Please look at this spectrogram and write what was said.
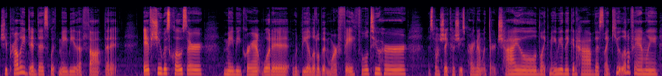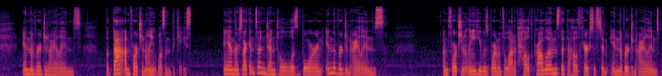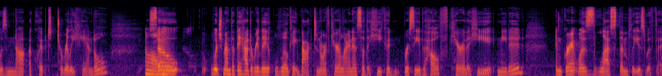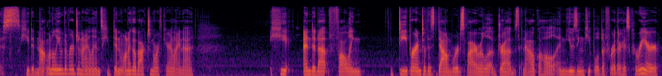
she probably did this with maybe the thought that it, if she was closer, maybe Grant would it would be a little bit more faithful to her, especially cuz she's pregnant with their child. Like maybe they could have this like cute little family in the Virgin Islands. But that unfortunately wasn't the case. And their second son, Gentle, was born in the Virgin Islands. Unfortunately, he was born with a lot of health problems that the healthcare system in the Virgin Islands was not equipped to really handle. Oh. So, which meant that they had to relocate back to North Carolina so that he could receive the health care that he needed. And Grant was less than pleased with this. He did not want to leave the Virgin Islands. He didn't want to go back to North Carolina. He ended up falling deeper into this downward spiral of drugs and alcohol and using people to further his career.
